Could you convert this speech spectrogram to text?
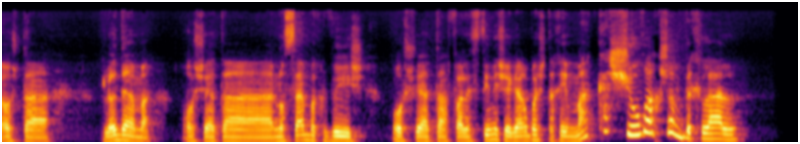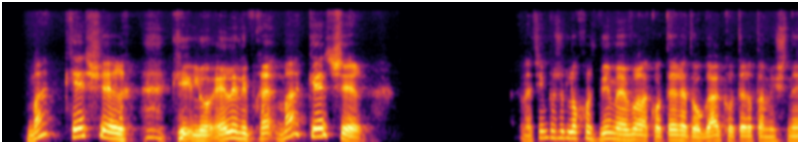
או שאתה, לא יודע מה, או שאתה נוסע בכביש, או שאתה פלסטיני שגר בשטחים, מה קשור עכשיו בכלל? מה הקשר? כאילו, אלה נבחרים, מה הקשר? אנשים פשוט לא חושבים מעבר לכותרת או גג כותרת המשנה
